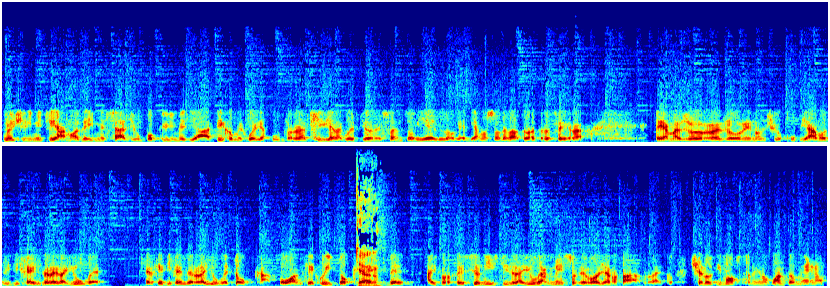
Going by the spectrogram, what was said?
Noi ci limitiamo a dei messaggi un po' più immediati, come quelli appunto relativi alla questione Santoriello che abbiamo sollevato l'altra sera, e a maggior ragione non ci occupiamo di difendere la Juve, perché difendere la Juve tocca, o anche qui toccherebbe, ai professionisti della Juve, ammesso che vogliano farlo, ecco, ce lo dimostrino quantomeno.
